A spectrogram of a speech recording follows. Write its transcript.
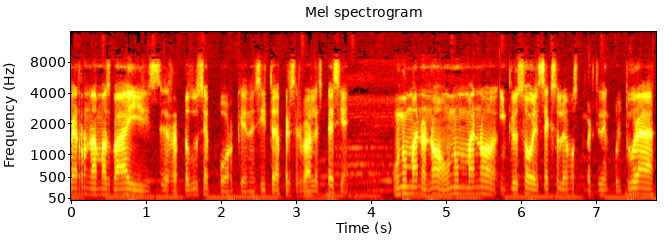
perro nada más va y se reproduce porque necesita preservar la especie. Un humano no, un humano incluso el sexo lo hemos convertido en cultura,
